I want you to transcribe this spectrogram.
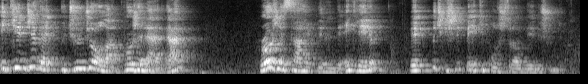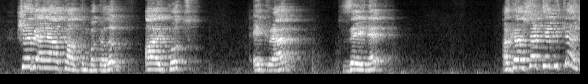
İkinci ve üçüncü olan projelerden proje sahiplerini de ekleyelim ve üç kişilik bir ekip oluşturalım diye düşündük. Şöyle bir ayağa kalkın bakalım. Aykut, Ekrem, Zeynep. Arkadaşlar tebrikler.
